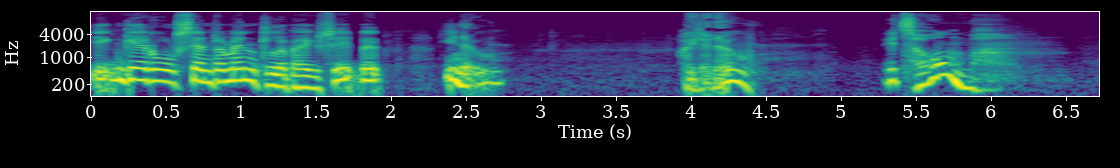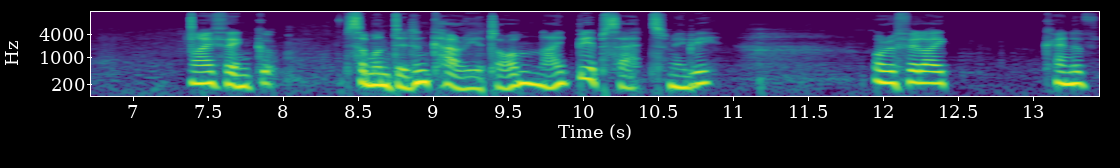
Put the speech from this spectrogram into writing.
you can get all sentimental about it, but, you know, I don't know. It's home. I think if someone didn't carry it on, I'd be upset, maybe. Or if it, like, kind of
